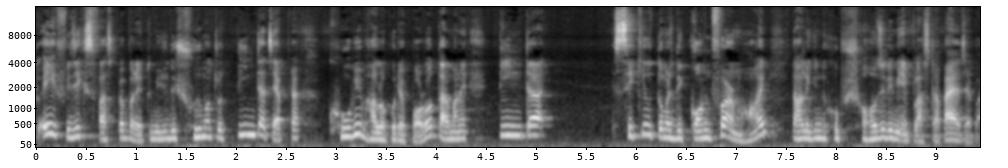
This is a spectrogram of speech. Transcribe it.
তো এই ফিজিক্স ফার্স্ট পেপারে তুমি যদি শুধুমাত্র তিনটা চ্যাপ্টার খুবই ভালো করে পড়ো, তার মানে তিনটা সিকিউ তোমার যদি কনফার্ম হয়, তাহলে কিন্তু খুব সহজে তুমি এই প্লাসটা পাওয়া যাবে।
